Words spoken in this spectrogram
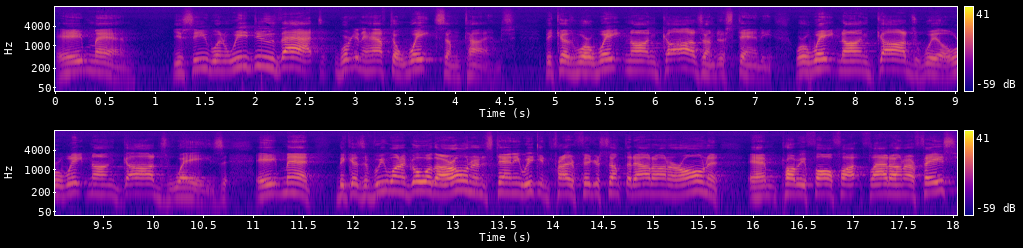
Amen. You see, when we do that, we're going to have to wait sometimes because we're waiting on God's understanding. We're waiting on God's will. We're waiting on God's ways. Amen. Because if we want to go with our own understanding, we can try to figure something out on our own and, and probably fall flat on our face.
